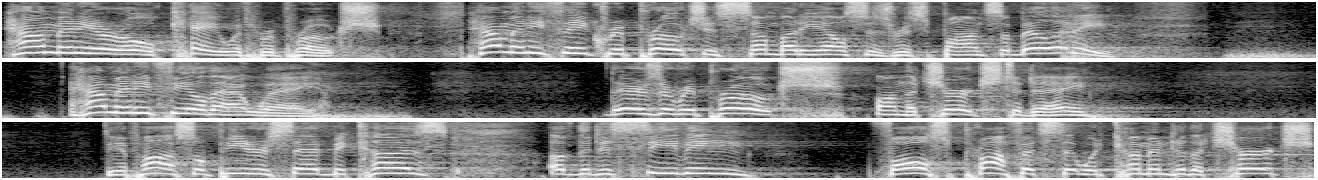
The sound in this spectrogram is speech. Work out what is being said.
How many are okay with reproach? How many think reproach is somebody else's responsibility? How many feel that way? There's a reproach on the church today. The Apostle Peter said, because of the deceiving false prophets that would come into the church,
